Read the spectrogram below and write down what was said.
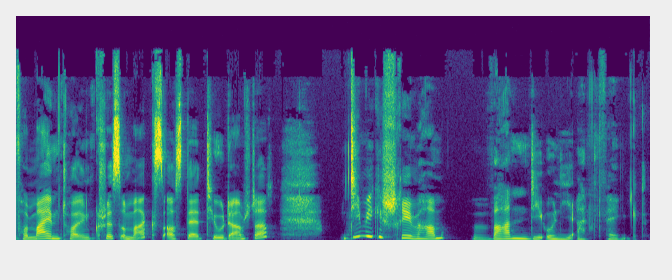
von meinem tollen Chris und Max aus der TU Darmstadt, die mir geschrieben haben, wann die Uni anfängt.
